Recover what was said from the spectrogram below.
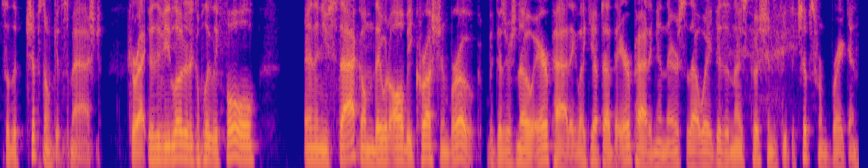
so the chips don't get smashed. Correct. Because if you loaded it completely full and then you stack them, they would all be crushed and broke because there's no air padding. Like you have to have the air padding in there so that way it gives a nice cushion to keep the chips from breaking.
